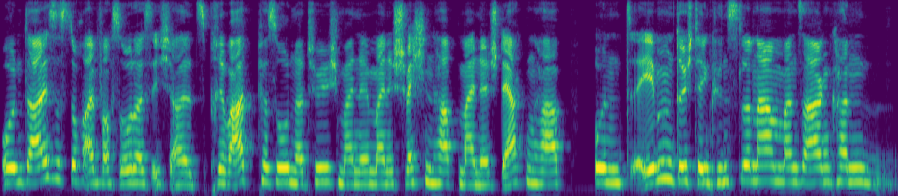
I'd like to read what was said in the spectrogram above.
Und da ist es doch einfach so, dass ich als Privatperson natürlich meine, meine Schwächen habe, meine Stärken habe und eben durch den Künstlernamen man sagen kann,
